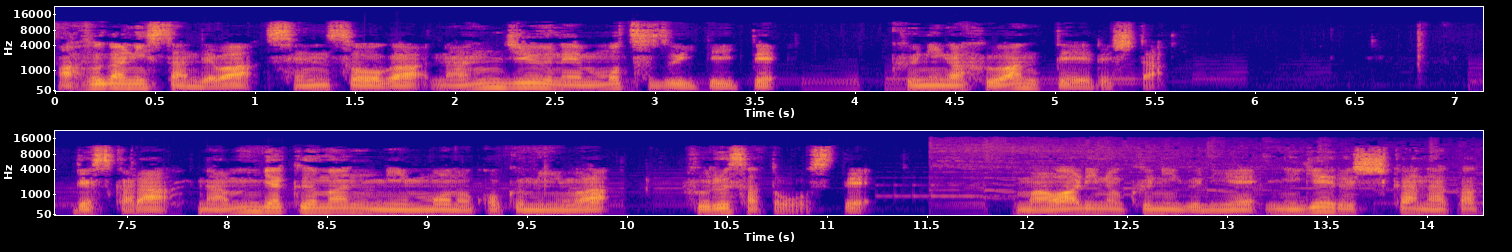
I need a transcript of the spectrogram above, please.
アフガニスタンでは戦争が何十年も続いていて、国が不安定でした。ですから何百万人もの国民はふるさとを捨て、周りの国々へ逃げるしかなかっ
